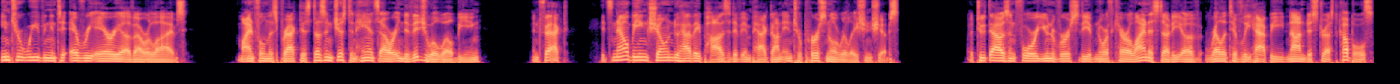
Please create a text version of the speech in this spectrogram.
interweaving into every area of our lives. Mindfulness practice doesn't just enhance our individual well being. In fact, it's now being shown to have a positive impact on interpersonal relationships. A 2004 University of North Carolina study of relatively happy, non distressed couples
